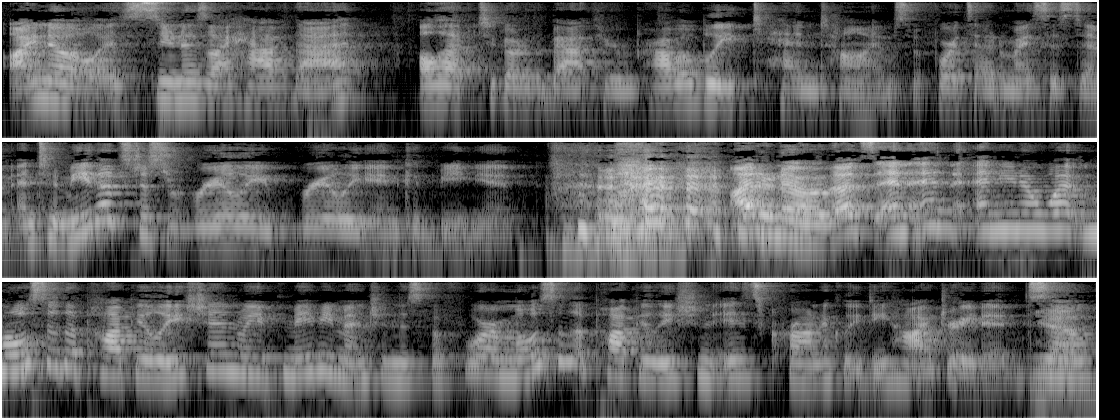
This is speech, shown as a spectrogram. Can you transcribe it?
I know as soon as I have that. I'll have to go to the bathroom probably 10 times before it's out of my system. And to me, that's just really, really inconvenient. I don't know. That's, and, and, and you know what? Most of the population, we've maybe mentioned this before, most of the population is chronically dehydrated. Yeah. So,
